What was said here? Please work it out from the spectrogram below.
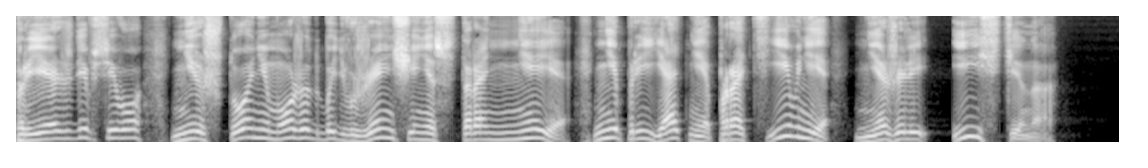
Прежде всего, ничто не может быть в женщине страннее, неприятнее, противнее, нежели истина.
